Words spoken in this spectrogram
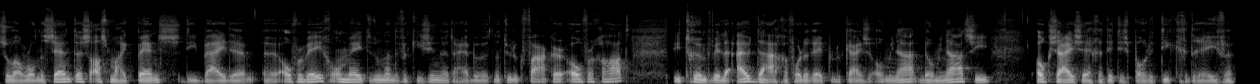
zowel Ron DeSantis als Mike Pence, die beide uh, overwegen om mee te doen aan de verkiezingen, daar hebben we het natuurlijk vaker over gehad, die Trump willen uitdagen voor de Republikeinse dominatie. Ook zij zeggen dit is politiek gedreven.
